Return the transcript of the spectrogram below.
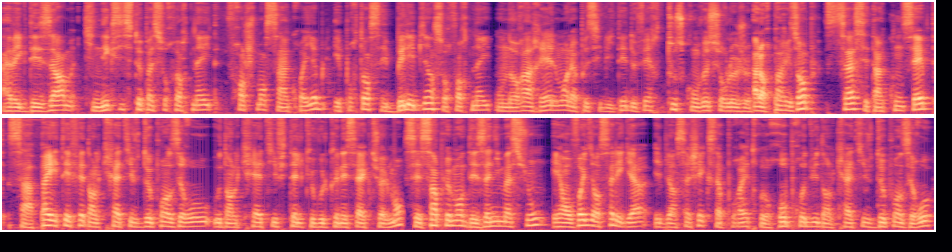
avec des armes qui n'existent pas sur Fortnite. Franchement, c'est incroyable et pourtant c'est bel et bien sur Fortnite, on aura réellement la possibilité de faire tout ce qu'on veut sur le jeu. Alors par exemple, ça c'est un concept, ça n'a pas été fait dans le Creative 2.0 ou dans le Creative tel que vous le connaissez actuellement, c'est simplement des animations et en voyant ça les gars, eh bien sachez que ça pourra être reproduit dans le Creative 2.0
